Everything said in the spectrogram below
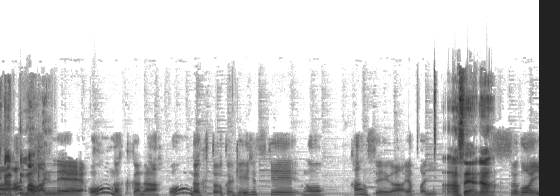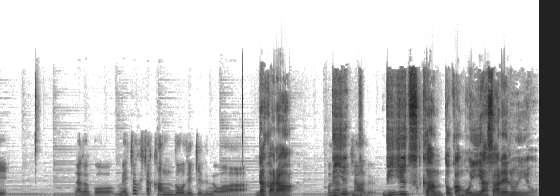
になってまああとは。ね、音楽かな。音楽とか芸術系の感性が、やっぱり、あ、そうやな。すごい、なんかこう、めちゃくちゃ感動できるのは、だから、美術。美術館とかも癒されるんよ。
